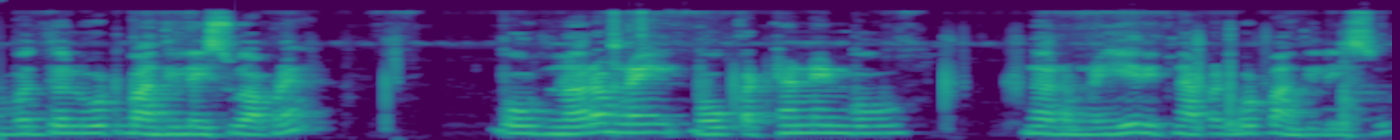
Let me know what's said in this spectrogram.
આ બધો લોટ બાંધી લઈશું આપણે. બહુ નરમ નહીં, બહુ કઠણ નહીં બહુ નરમ નહીં. એ રીતના આપણે લોટ બાંધી લઈશું.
